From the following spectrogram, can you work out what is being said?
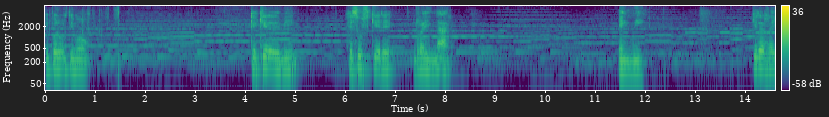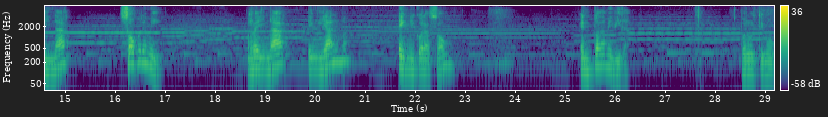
Y por último, ¿qué quiere de mí? Jesús quiere reinar en mí. Quiere reinar sobre mí. Reinar en mi alma, en mi corazón, en toda mi vida. Por último,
